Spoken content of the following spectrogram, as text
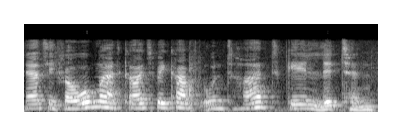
Er hat sich verhoben, hat Kreuzweh gehabt und hat gelitten.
